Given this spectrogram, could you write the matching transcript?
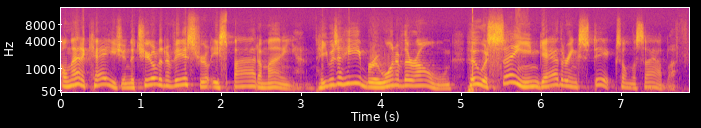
On that occasion, the children of Israel espied a man. He was a Hebrew, one of their own, who was seen gathering sticks on the Sabbath.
